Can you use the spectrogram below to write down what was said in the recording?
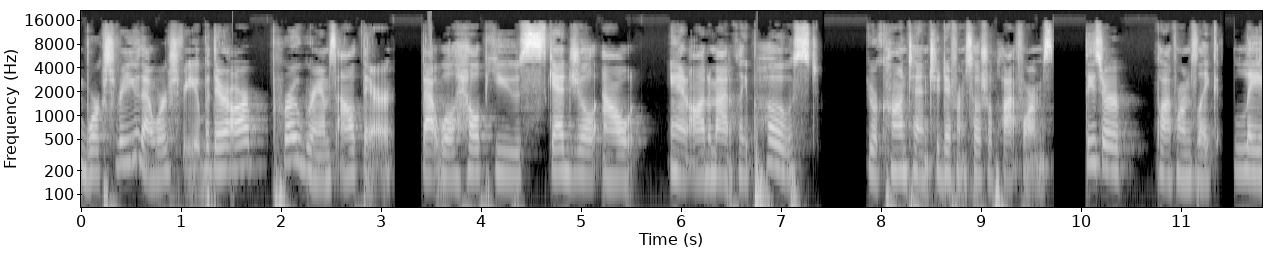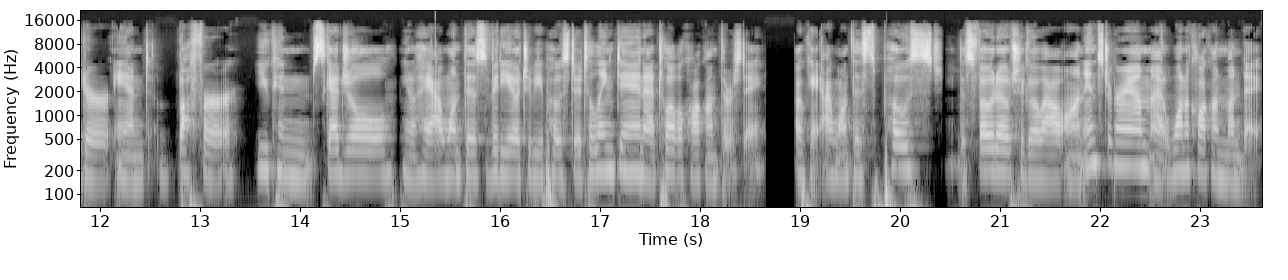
works for you, that works for you. But there are programs out there that will help you schedule out and automatically post your content to different social platforms. These are platforms like Later and Buffer. You can schedule, you know, hey, I want this video to be posted to LinkedIn at 12 o'clock on Thursday. Okay, I want this post, this photo to go out on Instagram at 1 o'clock on Monday.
